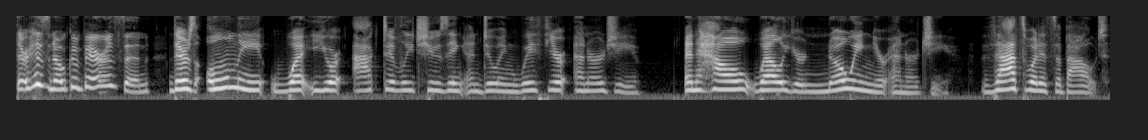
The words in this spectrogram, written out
There is no comparison. There's only what you're actively choosing and doing with your energy and how well you're knowing your energy. That's what it's about.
